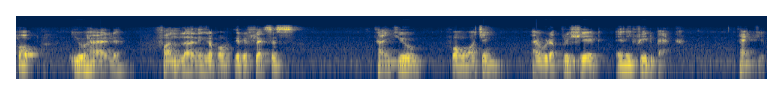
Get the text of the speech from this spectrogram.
Hope you had fun learning about the reflexes. Thank you for watching. I would appreciate any feedback. Thank you.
